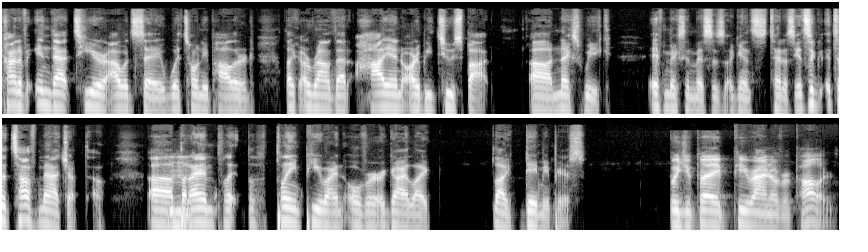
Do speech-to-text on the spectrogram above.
kind of in that tier, I would say, with Tony Pollard, like around that high end RB two spot uh, next week if Mixon misses against Tennessee. It's a it's a tough matchup though. Uh, But Mhm. I am pl- playing Perine over a guy like like Dameon Pierce. Would you play Perine over Pollard?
